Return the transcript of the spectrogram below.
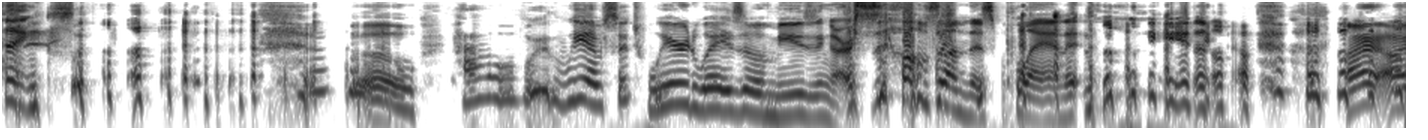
Thanks. oh, how we have such weird ways of amusing ourselves on this planet. you know? I, I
